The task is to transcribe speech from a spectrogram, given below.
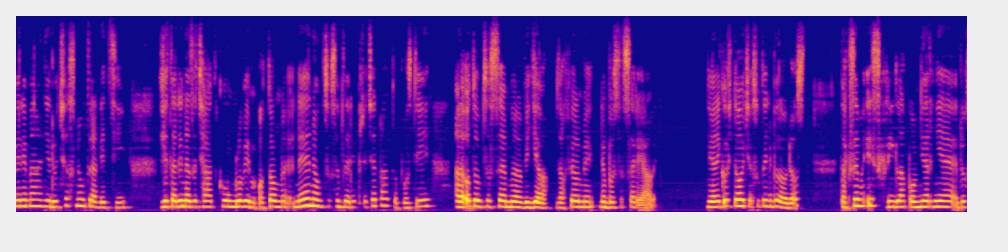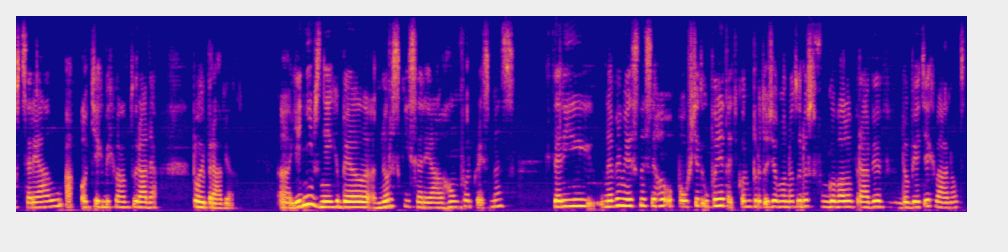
minimálně dočasnou tradicí, že tady na začátku mluvím o tom nejenom, co jsem tady přečetla, to později, ale o tom, co jsem viděla za filmy nebo za seriály. Jelikož toho času teď bylo dost, tak jsem i schlídla poměrně dost seriálů a o těch bych vám tu ráda povyprávěla. Jedním z nich byl norský seriál Home for Christmas, který nevím, jestli si ho opouštět úplně teď, protože ono to dost fungovalo právě v době těch Vánoc,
